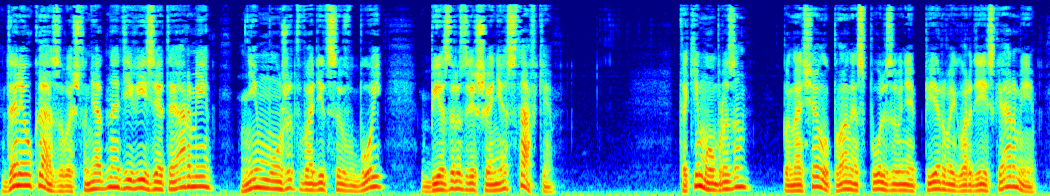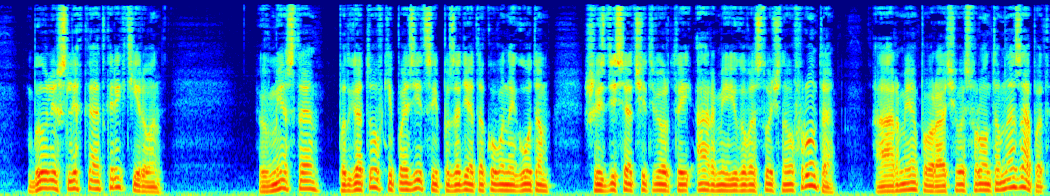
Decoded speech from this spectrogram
Далее указывает, что ни одна дивизия этой армии не может вводиться в бой без разрешения ставки. Таким образом, поначалу план использования первой гвардейской армии был лишь слегка откорректирован. Вместо подготовки позиций позади атакованной Готом 64-й армии Юго-Восточного фронта, армия поворачивалась фронтом на запад.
